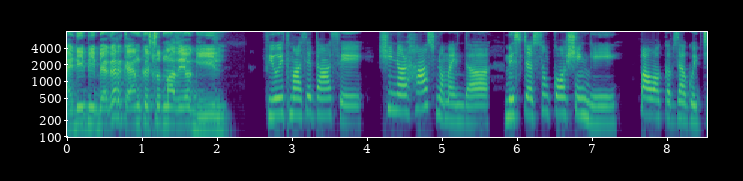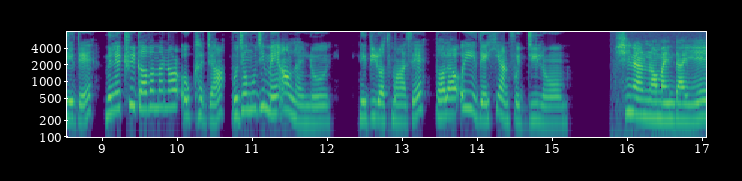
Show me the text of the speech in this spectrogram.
আইডিপি বেগার ক্যাম্প কিশুত মাঝেও গিল। ভিউইত মাঝে দাসে শিনার হাস নমেন্দা মিষ্টাৰ সুংক সিংহে পাৱা কব্জা গজ্জে দে মিলিটাৰী গভৰ্ণমেণ্টৰ ঔষধা বুজমুজি মে অনলাইন লৈ নিবিৰত মাছে তলা ঐ দে হিয়ান ফজ্জিলম সিনাৰ নমাইন্দায়ে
